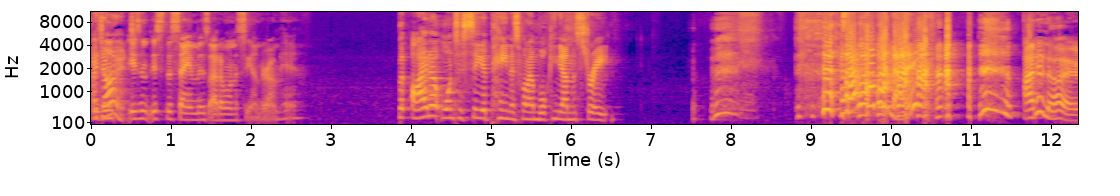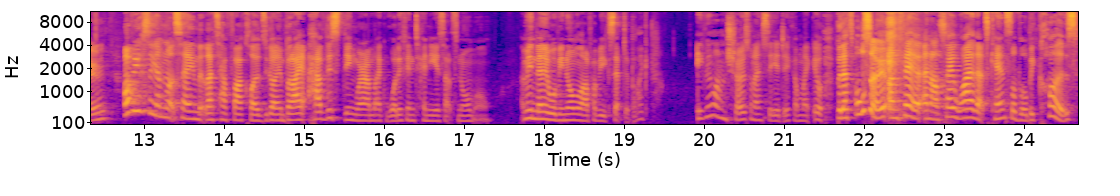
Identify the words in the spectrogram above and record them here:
I Isn't- don't. Isn't this the same as I don't want to see underarm hair? but I don't want to see a penis when I'm walking down the street. I don't know. Obviously, I'm not saying that that's how far clothes are going, but I have this thing where I'm like, what if in 10 years that's normal? I mean, then it will be normal, I'll probably accept it, but like, even on shows when I see a dick, I'm like, ew. But that's also unfair, and I'll say why that's cancelable because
